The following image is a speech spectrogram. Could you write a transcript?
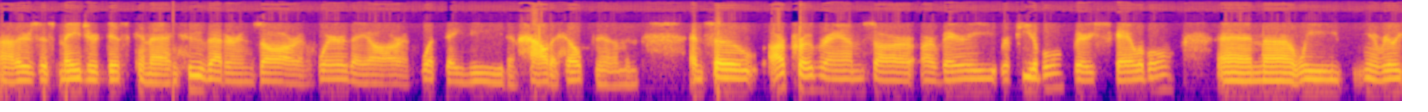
Uh, there's this major disconnect who veterans are and where they are and what they need and how to help them. And, and so our programs are, are very repeatable, very scalable, and uh, we you know, really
